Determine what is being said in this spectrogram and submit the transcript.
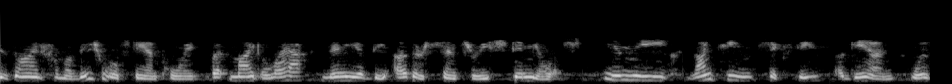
designed from a visual standpoint, but might lack many of the other sensory stimulus. In the 1960s, again, was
